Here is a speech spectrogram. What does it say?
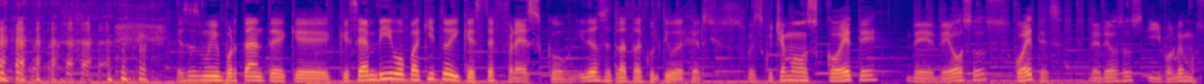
Eso es muy importante, que, que sea en vivo, Paquito, y que esté fresco. Y de eso se trata Cultivo de Ejercicios. Pues escuchemos Cohete de, de osos, cohetes de, de osos y volvemos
